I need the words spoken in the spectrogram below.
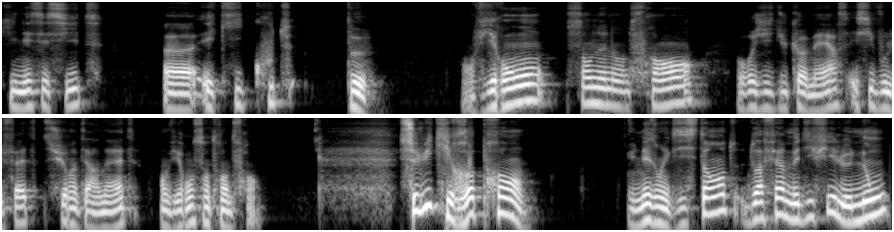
qui nécessite euh, et qui coûte peu, environ 190 francs au registre du commerce et si vous le faites sur Internet, environ 130 francs. Celui qui reprend une maison existante doit faire modifier le nom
